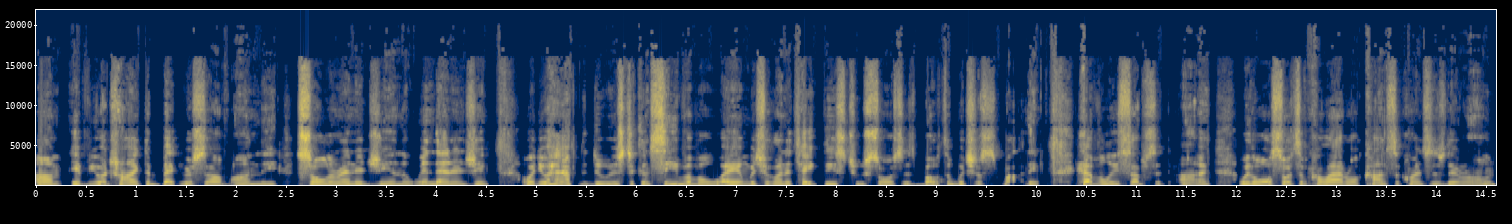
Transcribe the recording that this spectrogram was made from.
Um, if you're trying to bet yourself on the solar energy and the wind energy, what you have to do is to conceive of a way in which you're going to take these two sources, both of which are spotty, heavily subsidized, with all sorts of collateral consequences their own,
